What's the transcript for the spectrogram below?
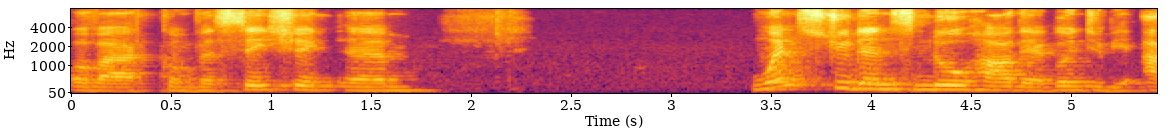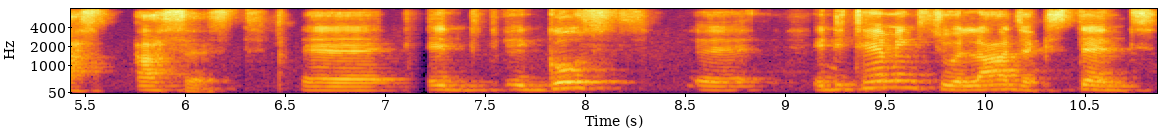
of our conversation. Um, when students know how they're going to be ass- assessed, uh, it it goes uh, it determines to a large extent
